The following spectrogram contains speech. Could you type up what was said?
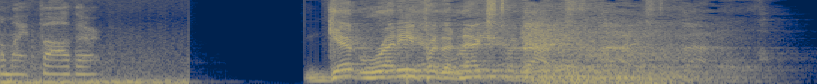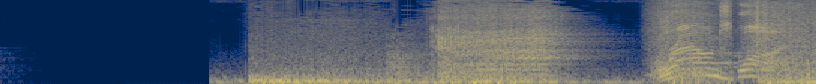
Tell my father. Get ready for the next battle. Round one.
